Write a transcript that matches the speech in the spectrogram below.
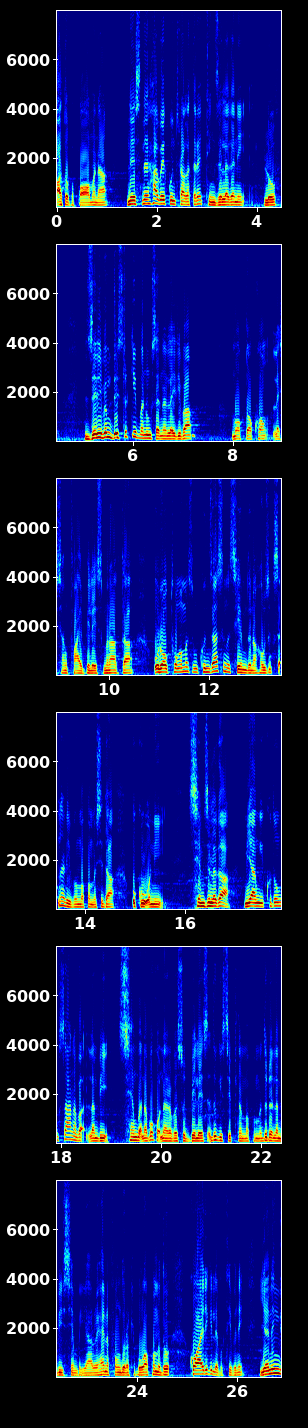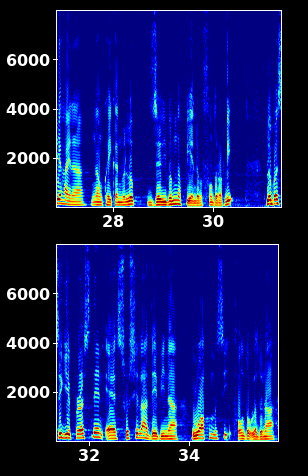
अतोप पावमना नेशनल हाईवे कुंत्रागतरे थिंगजलगनि लुफ ꯖꯤꯔꯤꯕꯝ ꯗꯤꯁꯇ꯭ꯔꯤꯛꯀꯤ ꯃꯅꯨꯡ ꯆꯟꯅ ꯂꯩꯔꯤꯕ ꯃꯣꯛꯇꯣꯈꯣꯡ ꯂꯩꯁꯪꯐꯥꯏ ꯚꯤꯂꯦꯖ ꯃꯅꯥꯛꯇ ꯎꯔꯣꯛ ꯊꯣꯡ ꯑꯃꯁꯨꯡ ꯈꯨꯟꯖꯥꯁꯤꯡꯅ ꯁꯦꯝꯗꯨꯅ ꯍꯧꯖꯤꯛ ꯆꯠꯅꯔꯤꯕ ꯃꯐꯝ ꯑꯁꯤꯗ ꯎꯀꯨ ꯑꯅꯤ ꯁꯦꯝꯖꯤꯜꯂꯒ ꯃꯤꯌꯥꯝꯒꯤ ꯈꯨꯗꯣꯡ ꯆꯥꯅꯕ ꯂꯝꯕꯤ ꯁꯦꯝꯒꯠꯅꯕ ꯍꯣꯠꯅꯔꯕꯁꯨ ꯚꯤꯂꯦꯖ ꯑꯗꯨꯒꯤ ꯆꯤꯐꯅ ꯃꯐꯝ ꯑꯗꯨꯗ ꯂꯝꯕꯤ ꯁꯦꯝꯕ ꯌꯥꯔꯣꯏ ꯍꯥꯏꯅ ꯐꯣꯡꯗꯣꯔꯛꯈꯤꯕ ꯋꯥꯐꯝ ꯑꯗꯨ ꯈ꯭ꯋꯥꯏꯗꯒꯤ ꯂꯥꯏꯕꯛ ꯊꯤꯕꯅꯤ ꯌꯥꯅꯤꯡꯗꯦ ꯍꯥꯏꯅ ꯉꯝꯈꯩ ꯀꯟꯕ ꯂꯨꯞ ꯖꯔꯤꯕꯝꯅ ꯄꯦꯟꯗꯕ ꯐꯣꯡꯗꯣꯔꯛꯂꯤ ꯂꯨꯞ ꯑꯁꯤꯒꯤ ꯄ꯭ꯔꯁꯤꯗꯦꯟ ꯑꯦꯁ ꯁꯨꯁꯤꯂꯥ ꯗꯦꯕꯤꯅ ꯋꯥꯐꯝ ꯑꯁꯤ ꯐꯣꯡꯗꯣꯛꯂꯗꯨꯅ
